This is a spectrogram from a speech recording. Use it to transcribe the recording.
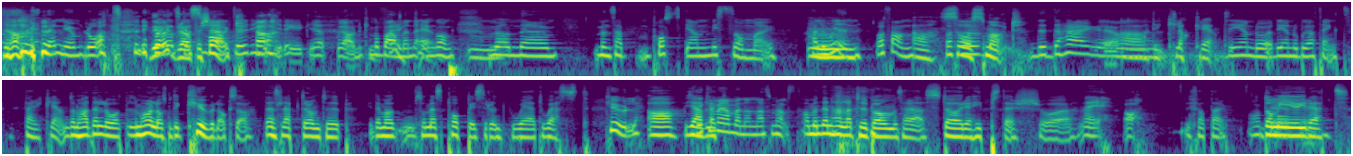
ja. millennium-låt. Det, det var, ett bra försök. Det gick, ja. det gick jättebra. Det kan man bara använda en gång. Mm. Men, eh, men så här, påskan, midsommar, Halloween, mm. vad fan. Ja, så smart. Det, det här... Um, ja, det är klockrent. Det är, ändå, det är ändå bra tänkt. Verkligen. De, hade en låt, de har en låt som heter Kul också. Den släppte de typ, den var som mest poppis runt på Way Out West. Kul. Ja, jävla... Det kan man använda när som helst. Ja, men den handlar typ om så här störiga hipsters och, nej, ja, du fattar. Okay, de är ju okay. rätt,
